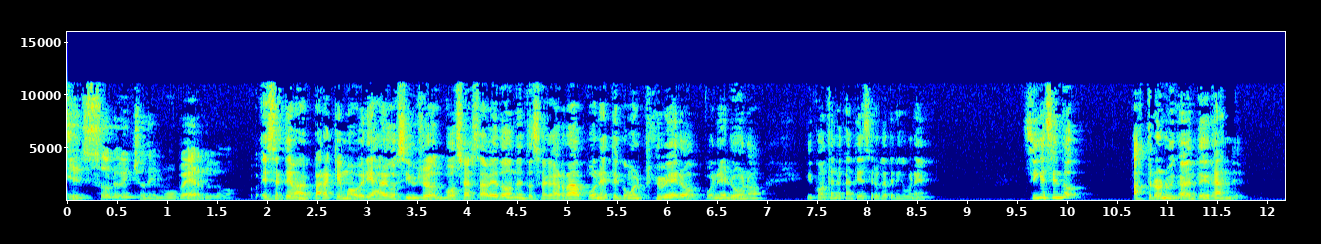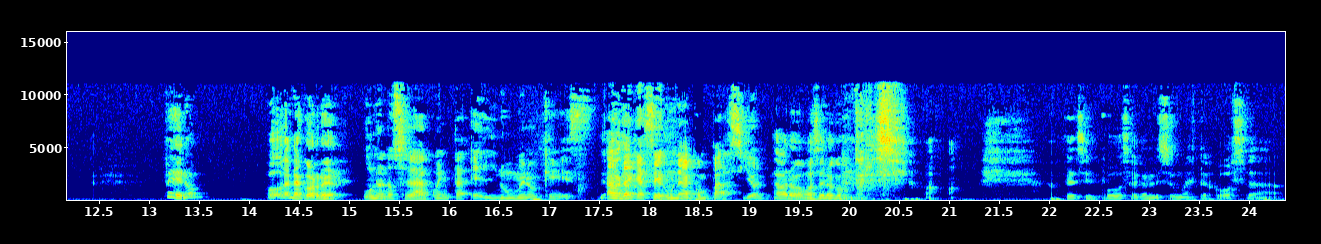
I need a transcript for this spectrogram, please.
el solo hecho de moverlo es el tema, ¿para qué moverías algo si yo, vos ya sabes dónde? Entonces agarrá, ponete como el primero, pon el 1 y cuánta es la cantidad de cero que tenés que poner. Sigue siendo astronómicamente grande. Pero, vos a correr. Uno no se da cuenta el número que es hasta que haces una comparación. Ahora vamos a hacer la comparación. a ver si puedo sacarle zoom a esta cosa.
